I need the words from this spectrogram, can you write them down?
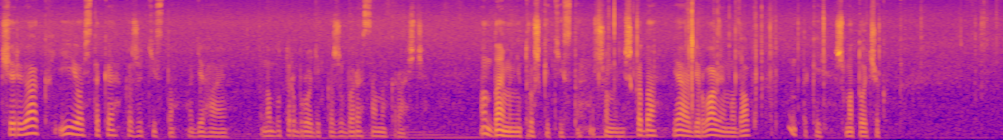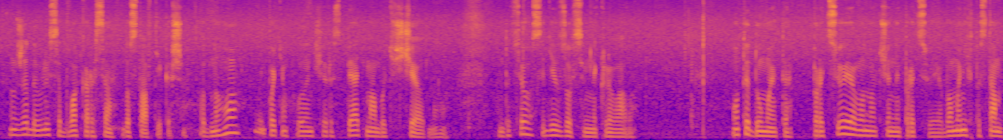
черв'як і ось таке, кажу, тісто одягаю. На бутербродик, кажу, бере саме краще. Ну, дай мені трошки тіста. Що мені шкода? Я одірвав йому, дав ну, такий шматочок. Вже дивлюся, два карася достав тільки що. Одного і потім хвилин через п'ять, мабуть, ще одного. До цього сидів зовсім не клювало. От і думайте, працює воно чи не працює. Бо мені хтось там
